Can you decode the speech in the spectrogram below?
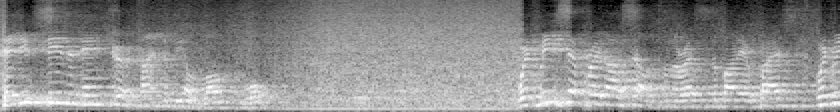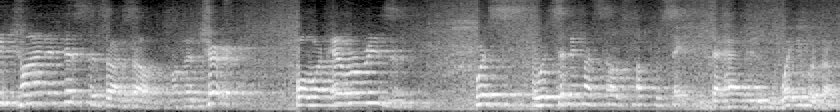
Can you see the danger of trying to be a lone wolf? When we separate ourselves from the rest of the body of Christ, when we try to distance ourselves from the church, for whatever reason, we're, we're setting ourselves up for Satan to have his way with us.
